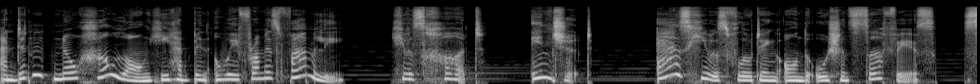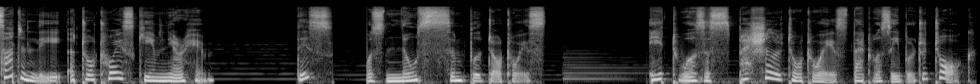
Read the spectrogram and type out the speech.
and didn't know how long he had been away from his family. He was hurt injured. As he was floating on the ocean's surface, suddenly a tortoise came near him. This was no simple tortoise. It was a special tortoise that was able to talk,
